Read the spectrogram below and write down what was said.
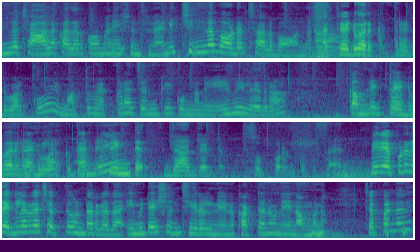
ఇందులో చాలా కలర్ కాంబినేషన్స్ ఉన్నాయండి. చిన్న బార్డర్ చాలా బాగుంది. థ్రెడ్ వర్క్ థ్రెడ్ వర్క్ మొత్తం ఎక్కడ చెంకి కుందని ఏమీ లేదురా. కంప్లీట్ థ్రెడ్ వర్క్ అండి. Work and print georgette super ఉంటుంది శారీ మీరు ఎప్పుడు రెగ్యులర్గా చెప్తూ ఉంటారు కదా ఇమిటేషన్ చీరలు నేను కట్టను నేను అమ్మను. చెప్పండి అది.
